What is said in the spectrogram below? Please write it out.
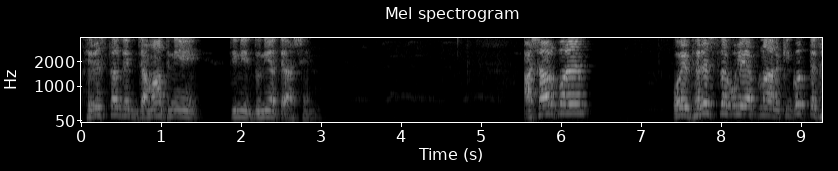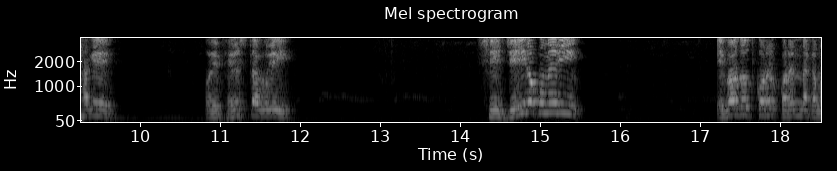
ফেরেস্তাদের জামাত নিয়ে তিনি দুনিয়াতে আসেন। আসার পরে ওই ফেরেস্তাগুলি আপনার কি করতে থাকে? ওই ফেরেস্তাগুলি সে যেই রকমেরই এবাদত করেন না কেন?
